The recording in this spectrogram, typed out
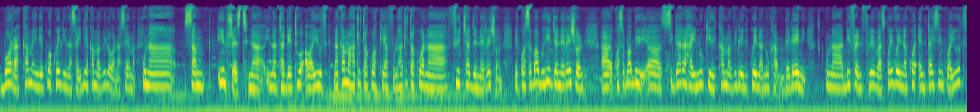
bora kama ingekuwa kweli inasaidia kama vile wanasema. Kuna some interest na ina target our youth, na kama hatutakuwa careful, hatutakuwa na future generation. Ni kwa sababu hii generation uh, kwa sababu uh, sigara hainuki kama vile ilikuwa inanuka mbeleni kuna different flavors, kwa hivyo inakuwa enticing kwa youth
